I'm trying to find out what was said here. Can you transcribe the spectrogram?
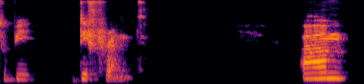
to be different. Um,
